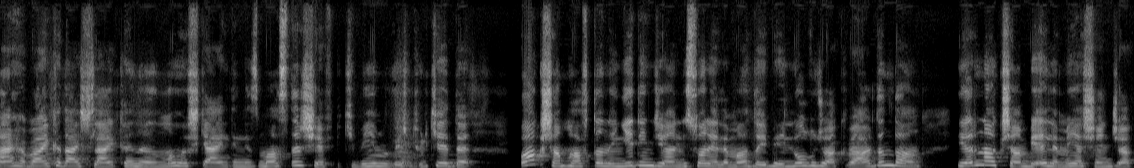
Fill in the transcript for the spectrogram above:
Merhaba arkadaşlar kanalıma hoş geldiniz. Masterchef 2025 Türkiye'de bu akşam haftanın 7. yani son eleme adayı belli olacak ve ardından yarın akşam bir eleme yaşanacak.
